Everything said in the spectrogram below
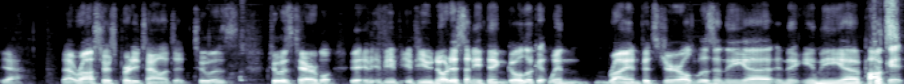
Yeah, that roster is pretty talented. Tua's Tua's terrible. If, if you if you notice anything, go look at when Ryan Fitzgerald was in the uh, in the in the uh, pocket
